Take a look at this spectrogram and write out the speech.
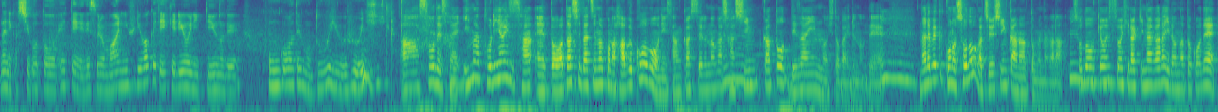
う何か仕事を得てでそれを周りに振り分けていけるようにっていうので今後はでもどういうふうに？ああそうですね、はい。今とりあえずさ、えー、と私たちのこのハブ工房に参加しているのが写真家とデザインの人がいるので、なるべくこの書道が中心かなと思いながら、うん書道教室を開きながらいろんなところで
